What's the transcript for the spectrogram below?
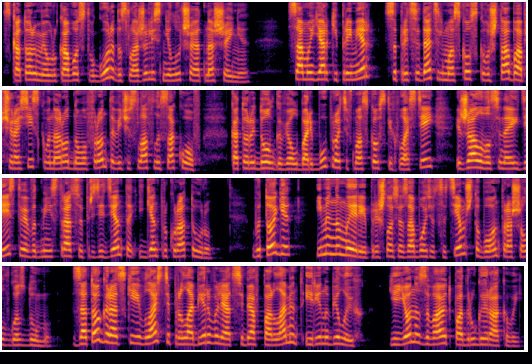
с которыми у руководства города сложились не лучшие отношения. Самый яркий пример – сопредседатель Московского штаба Общероссийского народного фронта Вячеслав Лысаков – который долго вел борьбу против московских властей и жаловался на их действия в администрацию президента и генпрокуратуру. В итоге именно мэрии пришлось озаботиться тем, чтобы он прошел в Госдуму. Зато городские власти пролоббировали от себя в парламент Ирину Белых. Ее называют подругой Раковой.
